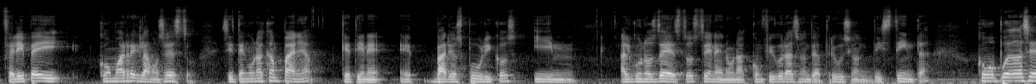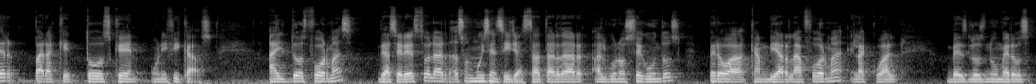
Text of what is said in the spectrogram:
Felipe, ¿y cómo arreglamos esto? Si tengo una campaña que tiene eh, varios públicos y mm, algunos de estos tienen una configuración de atribución distinta, ¿cómo puedo hacer para que todos queden unificados? Hay dos formas de hacer esto, la verdad son muy sencillas, va a tardar algunos segundos, pero va a cambiar la forma en la cual ves los números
